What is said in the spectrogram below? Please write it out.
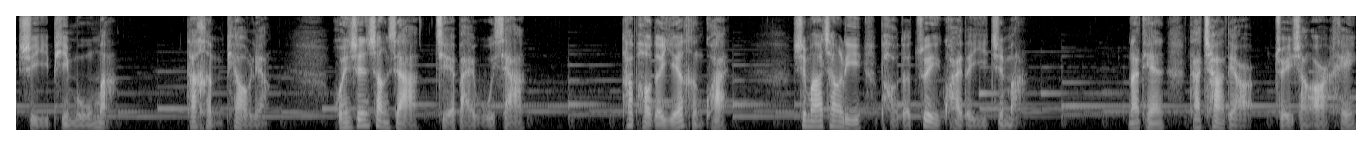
是一匹母马，它很漂亮，浑身上下洁白无瑕。它跑得也很快，是马场里跑得最快的一只马。那天，它差点追上二黑。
